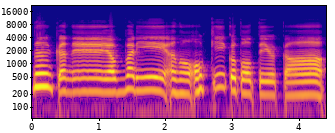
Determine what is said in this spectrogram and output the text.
なんかねやっぱりあの大きいことっていうか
